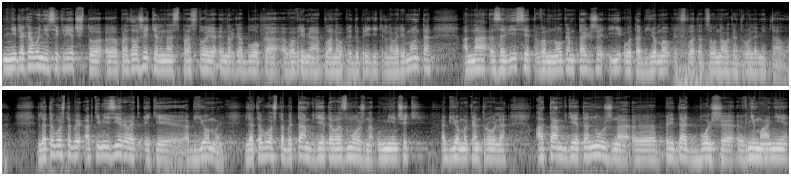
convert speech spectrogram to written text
Ни для кого не секрет, что э, продолжительность простоя энергоблока во время планово-предупредительного ремонта, она зависит во многом также и от объемов эксплуатационного контроля металла. Для того, чтобы оптимизировать эти объемы, для того, чтобы там, где это возможно, уменьшить объемы контроля, а там, где это нужно, э, придать больше внимания,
